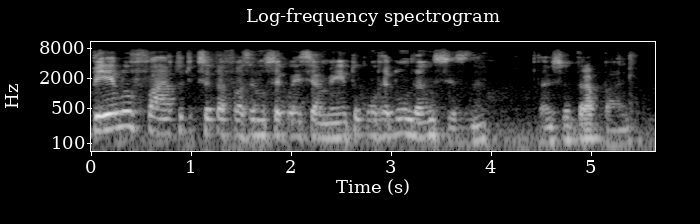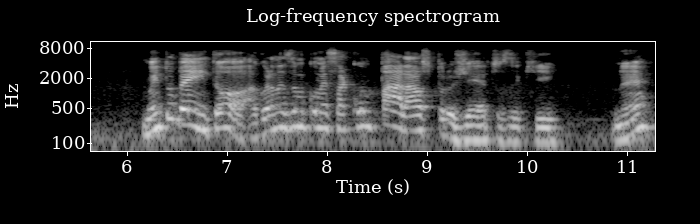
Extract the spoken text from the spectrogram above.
pelo fato de que você está fazendo um sequenciamento com redundâncias, né? Então, isso atrapalha. Muito bem, então, ó, agora nós vamos começar a comparar os projetos aqui, né?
